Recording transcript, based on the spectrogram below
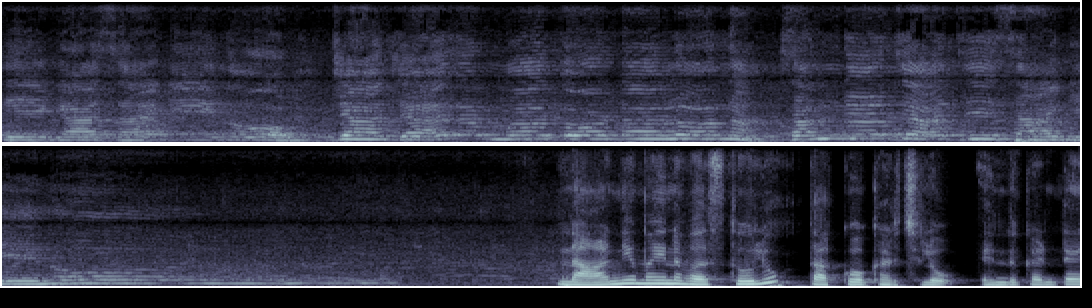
తీగ సాగేను తోటలోన సన్న జాజి సాగేనో నాణ్యమైన వస్తువులు తక్కువ ఖర్చులో. ఎందుకంటే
